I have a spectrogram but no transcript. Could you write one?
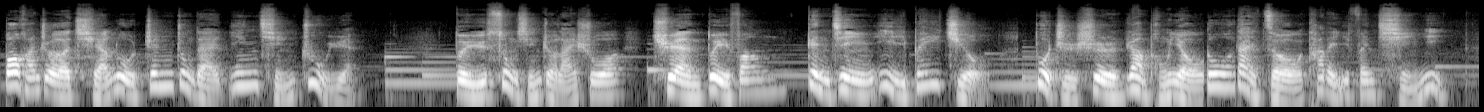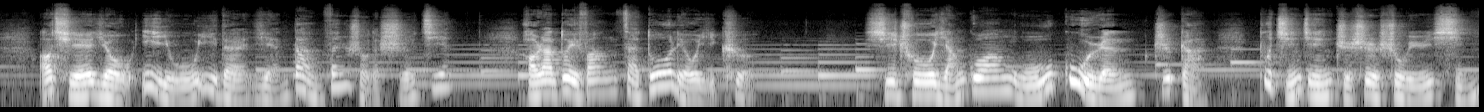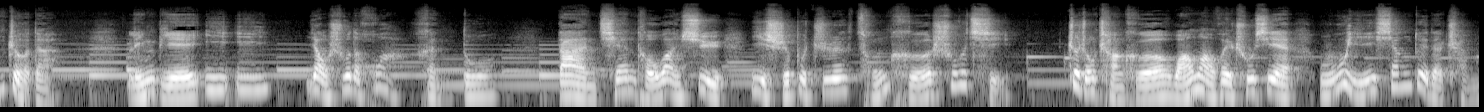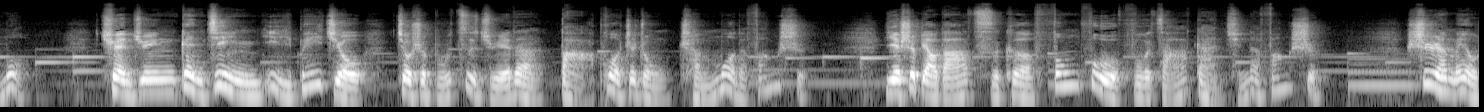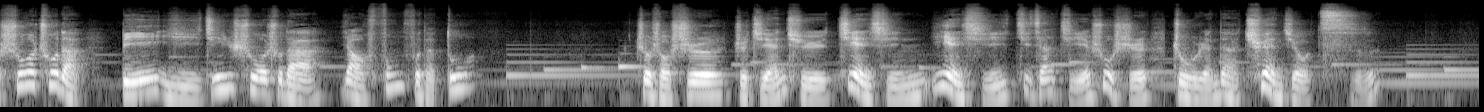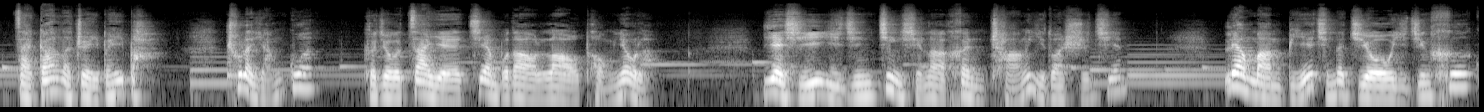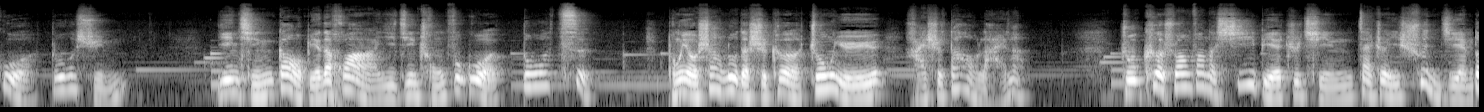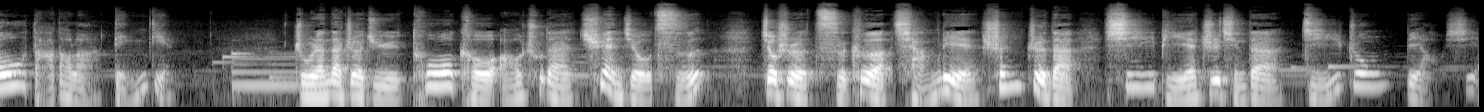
包含着前路珍重的殷勤祝愿。对于送行者来说，劝对方更尽一杯酒，不只是让朋友多带走他的一份情谊，而且有意无意的延宕分手的时间，好让对方再多留一刻。西出阳关无故人之感，不仅仅只是属于行者的。临别依依，要说的话很多，但千头万绪，一时不知从何说起。这种场合往往会出现无疑相对的沉默。劝君更尽一杯酒，就是不自觉地打破这种沉默的方式。也是表达此刻丰富复杂感情的方式。诗人没有说出的，比已经说出的要丰富的多。这首诗只捡取践行宴席即将结束时主人的劝酒词：“再干了这一杯吧。”出了阳关，可就再也见不到老朋友了。宴席已经进行了很长一段时间，酿满别情的酒已经喝过多巡，殷勤告别的话已经重复过多次，朋友上路的时刻终于还是到来了。主客双方的惜别之情在这一瞬间都达到了顶点。主人的这句脱口而出的劝酒词。就是此刻强烈深挚的惜别之情的集中表现。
